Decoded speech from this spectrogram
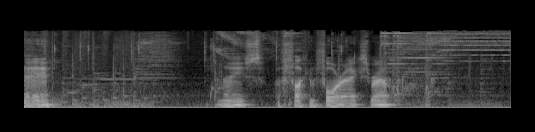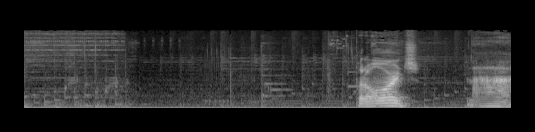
Okay. Nice. A fucking 4x, bro. Put orange. Nah.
